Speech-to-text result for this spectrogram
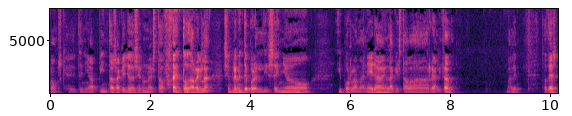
Vamos, que tenía pintas aquello de ser una estafa en toda regla, simplemente por el diseño y por la manera en la que estaba realizado. ¿Vale? Entonces,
